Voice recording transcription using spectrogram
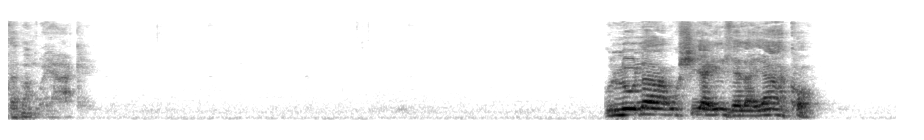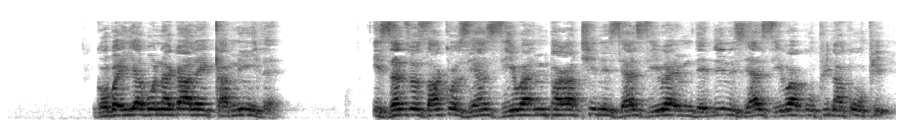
cabango yakhe. Kulula ukushiya indlela yakho ngoba iyabonakala igqamile. Izenzo zakho ziyaziwa emphakathini ziyaziwa emndenini ziyaziwa kuphi nakuphi.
